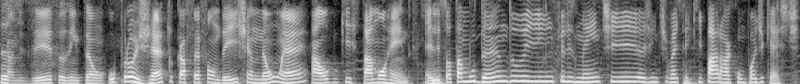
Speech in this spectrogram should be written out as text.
vendas das camisetas. Então, o projeto Café Foundation não é algo que está morrendo. Ele só tá mudando e infelizmente a gente vai ter que parar com o podcast.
